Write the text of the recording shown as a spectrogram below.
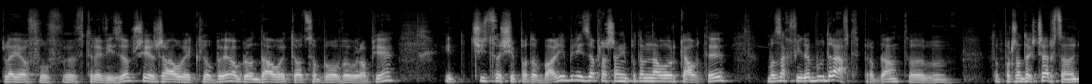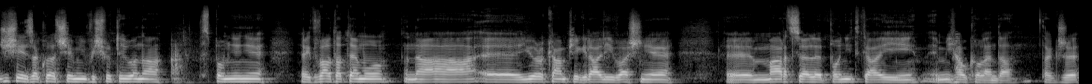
playoffów w telewizor, przyjeżdżały kluby, oglądały to, co było w Europie i ci, co się podobali, byli zapraszani potem na workouty, bo za chwilę był draft, prawda? To, to początek czerwca. No dzisiaj akurat się mi wyświetliło na wspomnienie, jak dwa lata temu na e, Eurocampie grali właśnie e, Marcel Ponitka i Michał Kolenda. Także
